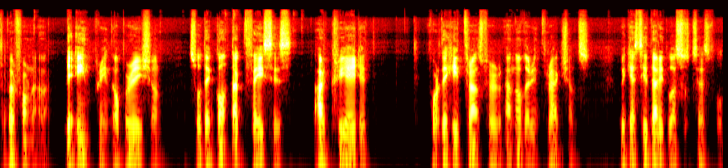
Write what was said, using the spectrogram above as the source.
to perform the imprint operation so the contact faces are created for the heat transfer and other interactions. We can see that it was successful.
